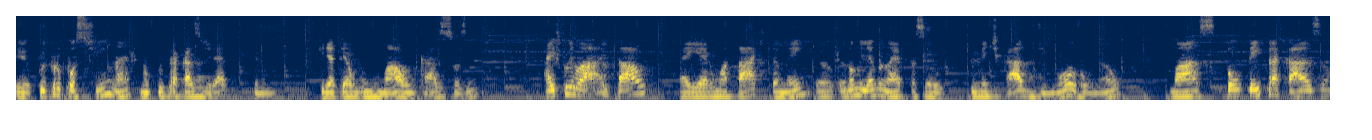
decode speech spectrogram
eu fui pro postinho, né? Não fui pra casa direto, porque não queria ter algum mal em casa sozinho. Aí fui lá e tal, aí era um ataque também. Eu, eu não me lembro na época se eu fui medicado de novo ou não, mas voltei pra casa,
